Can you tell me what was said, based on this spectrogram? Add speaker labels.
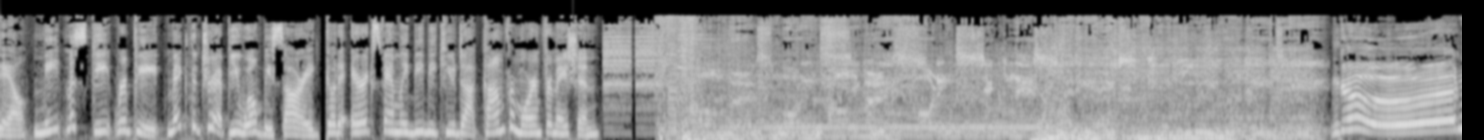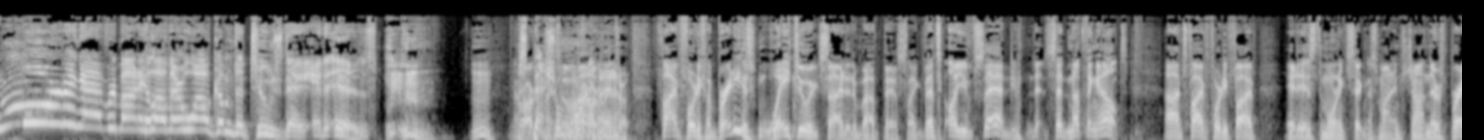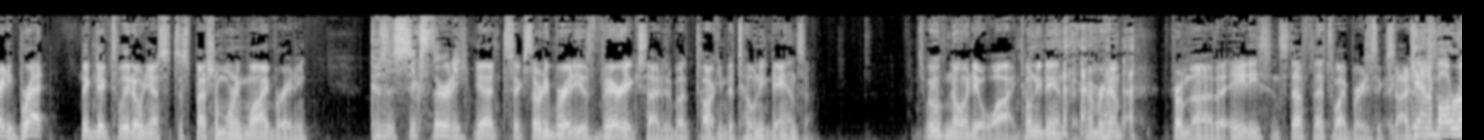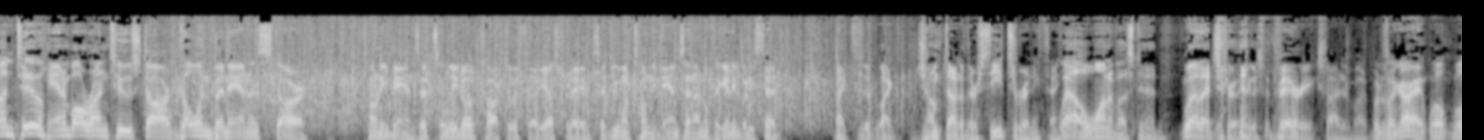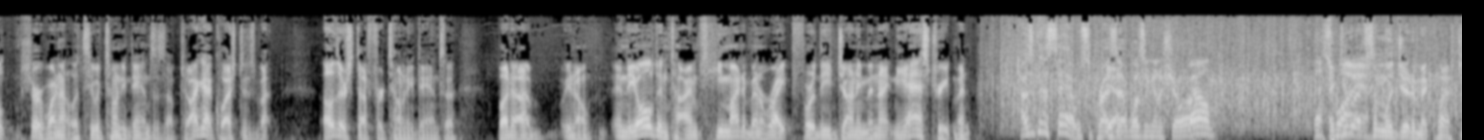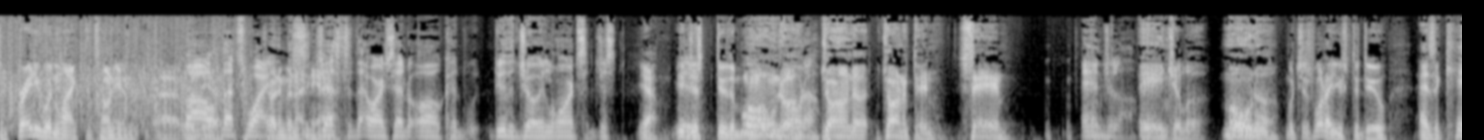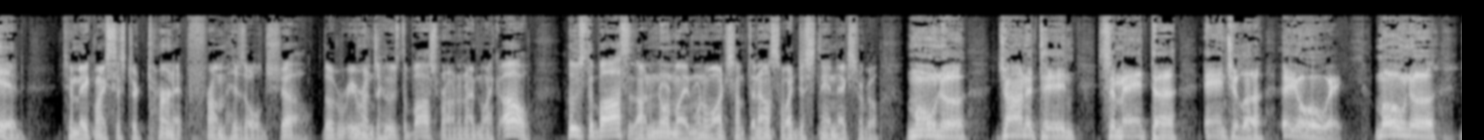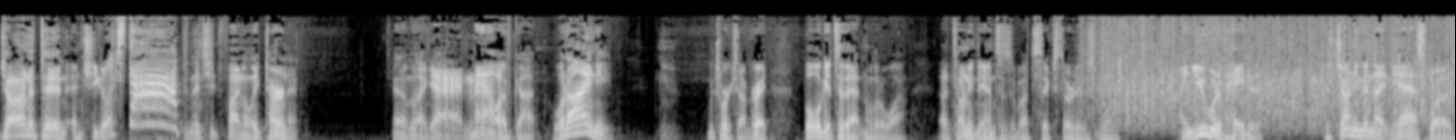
Speaker 1: Meet Mesquite Repeat. Make the trip. You won't be sorry. Go to ericsfamilybbq.com for more information.
Speaker 2: Holmberg's morning sickness. Morning sickness.
Speaker 3: Good morning, everybody. Hello there. Welcome to Tuesday. It is. Mm,
Speaker 4: special morning.
Speaker 5: Five forty-five. Brady is way too excited about this. Like that's all you've said. You've said nothing else. Uh, it's five forty-five. It is the morning sickness. My name's John. There's Brady, Brett, Big Dick Toledo, and yes, it's a special morning. Why, Brady?
Speaker 4: Because it's six thirty.
Speaker 5: Yeah, at six thirty. Brady is very excited about talking to Tony Danza. So we have no idea why. Tony Danza, remember him from the the eighties and stuff? That's why Brady's excited.
Speaker 4: Cannonball Run too.
Speaker 5: Cannonball Run 2 star, Going Bananas star, Tony Danza. Toledo talked to us uh, yesterday and said, Do you want Tony Danza? And I don't think anybody said, like, like jumped out of their seats or anything.
Speaker 6: Well, one of us did.
Speaker 5: Well, that's true. He was very excited about it. But it's like, all right, well, well, sure, why not? Let's see what Tony Danza's up to. I got questions about other stuff for Tony Danza. But, uh, you know, in the olden times, he might have been ripe for the Johnny Midnight in the Ass treatment.
Speaker 6: I was going to say, I was surprised
Speaker 5: Yeah.
Speaker 6: that wasn't going to show up.
Speaker 5: Well,
Speaker 4: That's
Speaker 5: I do
Speaker 4: why.
Speaker 5: have some legitimate questions. Brady wouldn't like the Tony and uh, the,
Speaker 4: oh,
Speaker 5: uh,
Speaker 4: that's why
Speaker 5: Johnny
Speaker 4: I
Speaker 5: Midnight in the Ass.
Speaker 4: suggested that, or I said, "Oh, could we do the Joey Lawrence and just
Speaker 5: Yeah, you
Speaker 4: Dude.
Speaker 5: just do the
Speaker 4: Mona,
Speaker 5: Mona, Jonna, Jonathan, Sam,
Speaker 4: Angela?"
Speaker 5: Angela, Mona, which is what I used to do as a kid to make my sister turn it from his old show. The reruns of Who's the Boss were on, and I'm like, oh, Who's the Boss is on. And normally I'd want to watch something else, so I'd just stand next to her and go, Mona, Jonathan, Samantha, Angela, wait, Mona, Jonathan, and she'd like, stop, and then she'd finally turn it. And I'm like, ah, now I've got what I need, which works out great. But we'll get to that in a little while. Uh, Tony Danza is about 6.30 this morning. And you would have hated it. Because Johnny Midnight in the Ass was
